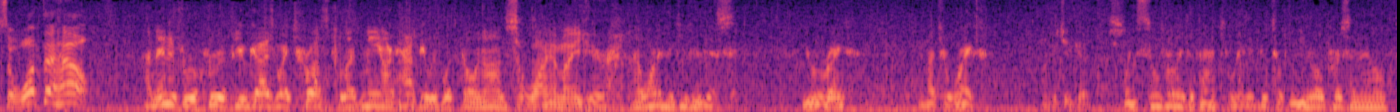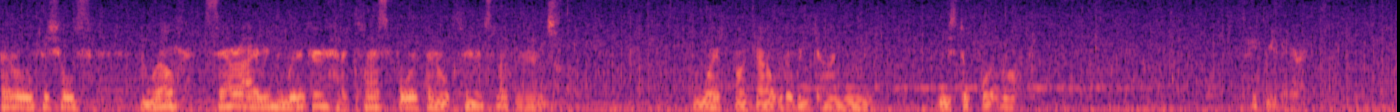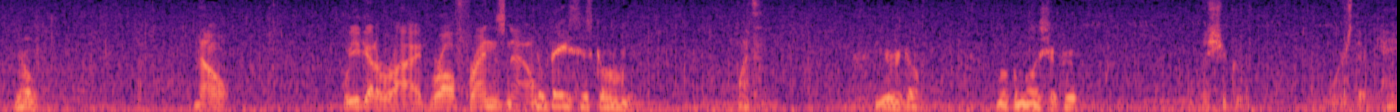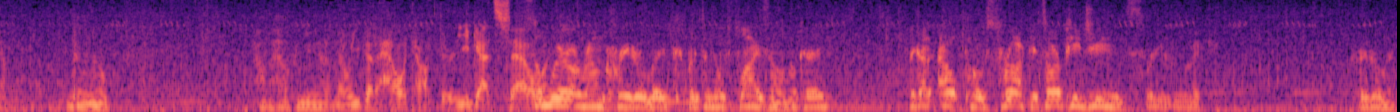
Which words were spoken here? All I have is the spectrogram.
So what the hell? I managed to recruit a few guys who I trust, but like me aren't happy with what's going on. So why am I here? I wanted to give you this. You were right about your wife. How did you get this? When Silver Lake evacuated, they took Nero personnel, federal officials, and well, Sarah Irene Whitaker had a Class 4 federal clearance level. Clearance level. The wife bugged out with a recon unit, east of Fort Rock. Take me there. No, No. Well, you got a ride. We're all friends now. the base is gone. What? A year ago. Local militia group. Militia group? Where's their camp? We don't know. How the hell can you not know? You got a helicopter. You got satellite. Somewhere around Crater Lake, but it's a no-fly zone, okay? They got outposts, rockets, RPGs. Crater Lake. Crater Lake.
